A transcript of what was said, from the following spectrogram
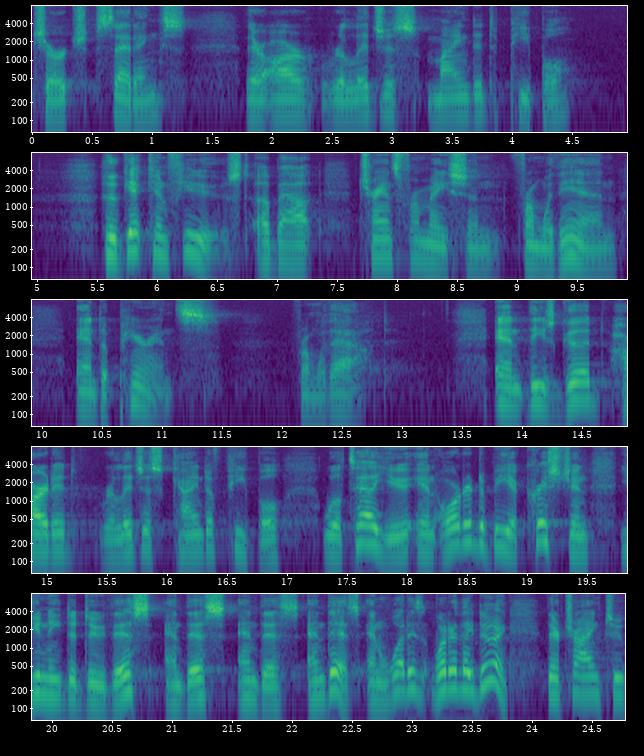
church settings, there are religious minded people who get confused about transformation from within and appearance from without. And these good hearted, religious kind of people will tell you in order to be a Christian, you need to do this and this and this and this. And what, is, what are they doing? They're trying to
